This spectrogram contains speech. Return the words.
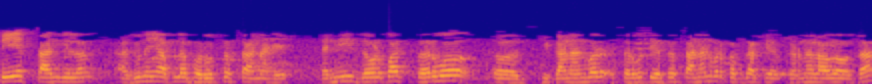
ते एक स्थान गेलं. अजूनही आपलं भरूचचं स्थान आहे. त्यांनी जवळपास सर्व ठिकाणांवर सर्व तीर्थस्थानांवर कब्जा करणं लावला होता.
